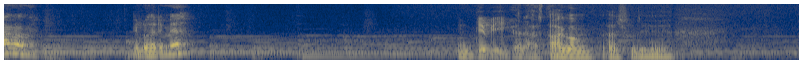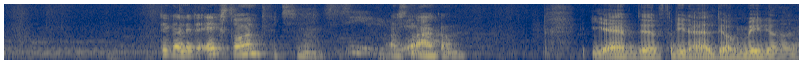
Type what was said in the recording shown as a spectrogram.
Vi snakker om det. Vil du have det med? Jeg ved ikke, hvad der er snak om. Altså, det, Det gør lidt ekstra ondt for tiden at snakke om. ja, det er fordi, der er alt det oppe i medierne, og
